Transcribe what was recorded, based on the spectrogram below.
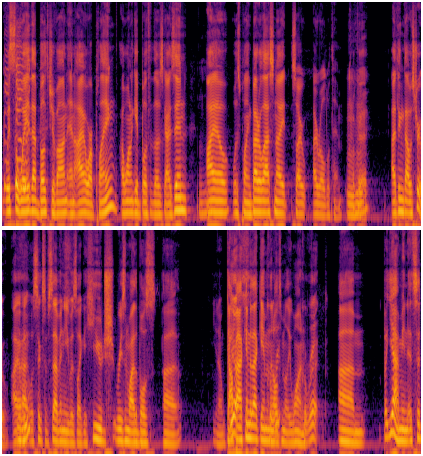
Go with the way it. that both Jevon and Ayo are playing, I want to get both of those guys in. Mm-hmm. Ayo was playing better last night, so I, I rolled with him. okay. I think that was true. I Mm-hmm. was six of seven. He was like a huge reason why the Bulls, uh, you know, got Yes. back into that game and then ultimately won. Correct. Um, but yeah, I mean, it's a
